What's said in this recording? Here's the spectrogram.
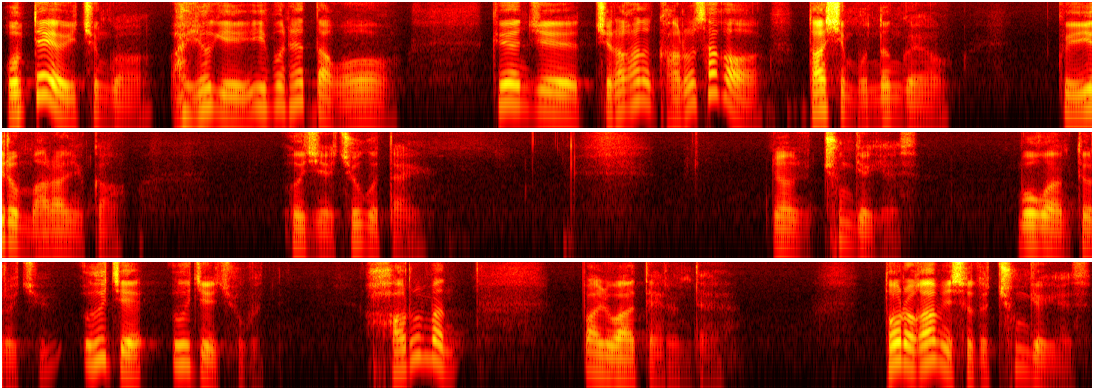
없대요 이 친구. 아 여기 입원했다고. 그 이제 지나가는 간호사가 다시 묻는 거예요. 그 이름 말하니까 어제 죽었다. 그냥 충격이었어요. 뭐가 들었지? 어제 어제 죽었. 하루만 빨리 와야 되는데 돌아가면서도 충격이었어요.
